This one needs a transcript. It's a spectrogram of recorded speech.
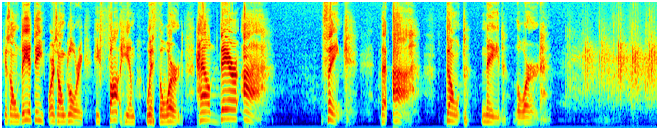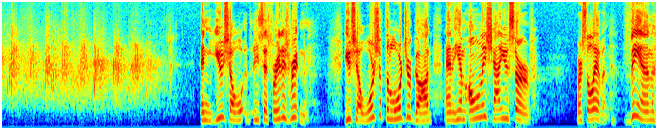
his own deity, or his own glory. He fought him with the word. How dare I think that I don't need the word? And you shall, he says, for it is written, you shall worship the Lord your God, and him only shall you serve. Verse 11. Then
